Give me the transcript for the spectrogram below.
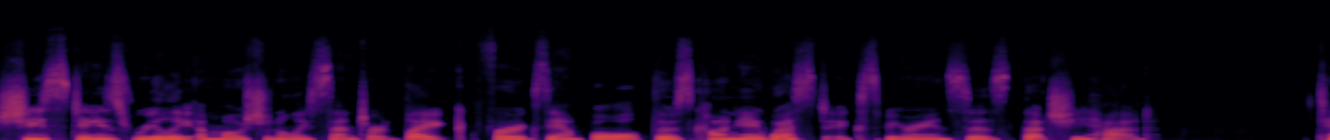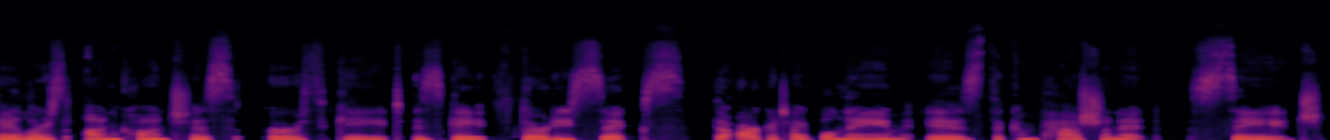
she stays really emotionally centered. Like, for example, those Kanye West experiences that she had. Taylor's unconscious earth gate is gate 36. The archetypal name is the compassionate sage.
